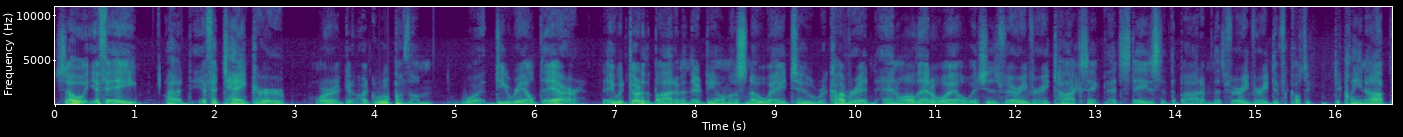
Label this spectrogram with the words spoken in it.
So if a uh, if a tanker or a, a group of them were derailed there, they would go to the bottom, and there'd be almost no way to recover it. And all that oil, which is very, very toxic, that stays at the bottom. That's very, very difficult to, to clean up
